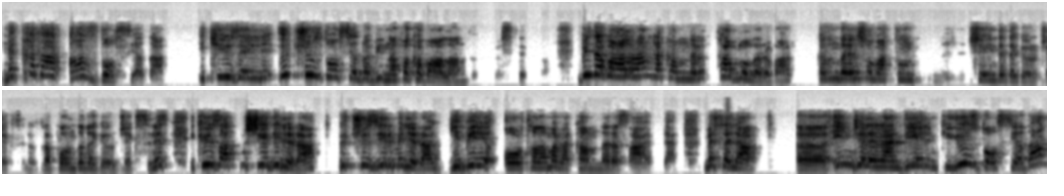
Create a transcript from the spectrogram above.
ne kadar az dosyada 250-300 dosyada bir nafaka bağlandığını gösteriyor. Bir de bağlanan rakamların tabloları var. Kadın Dayanışma Vakfı'nın şeyinde de göreceksiniz, raporunda da göreceksiniz. 267 lira, 320 lira gibi ortalama rakamlara sahipler. Mesela e, incelenen diyelim ki 100 dosyadan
